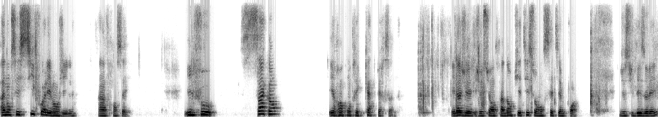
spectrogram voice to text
annoncer six fois l'évangile à un Français. Il faut cinq ans et rencontrer quatre personnes. Et là, je, suis en train d'empiéter sur mon septième point. Je suis désolé,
